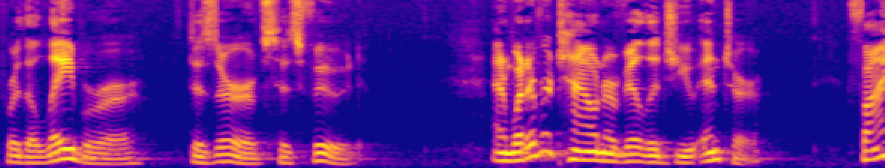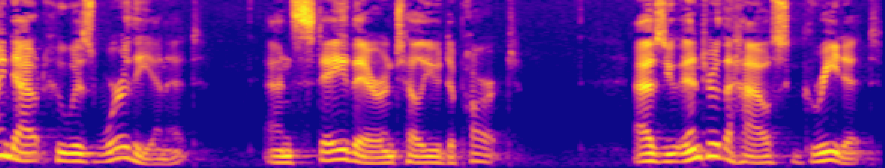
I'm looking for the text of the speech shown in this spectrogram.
for the laborer deserves his food. And whatever town or village you enter, find out who is worthy in it, and stay there until you depart. As you enter the house, greet it,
